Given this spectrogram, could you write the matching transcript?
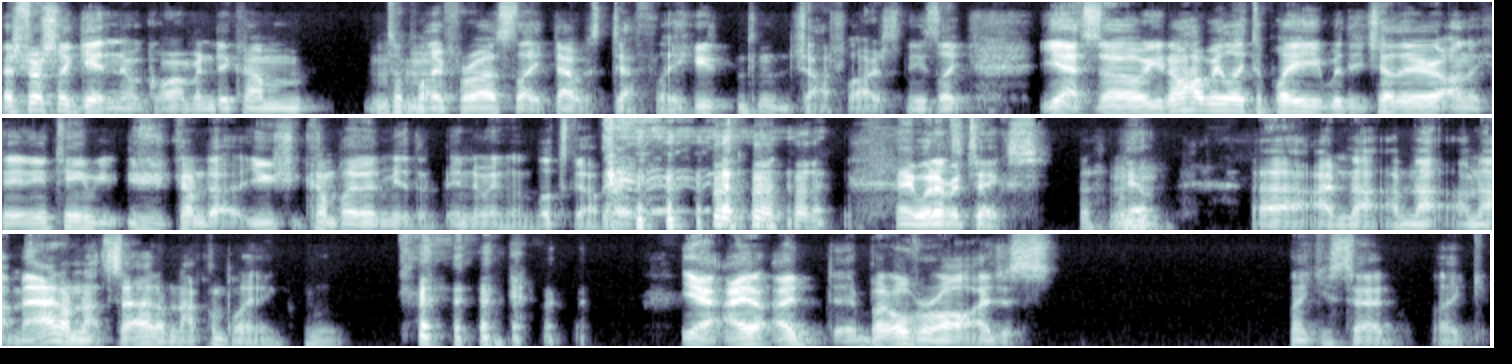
especially getting O'Gorman to come to Mhm. play for us. Like that was definitely Josh Larson. He's like, yeah. So you know how we like to play with each other on the Canadian team. You, you should come to. You should come play with me in New England. Let's go. hey, whatever it takes. Yep. Uh, I'm not. I'm not. I'm not mad. I'm not sad. I'm not complaining. yeah, I. I. But overall, I just, like you said, like,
